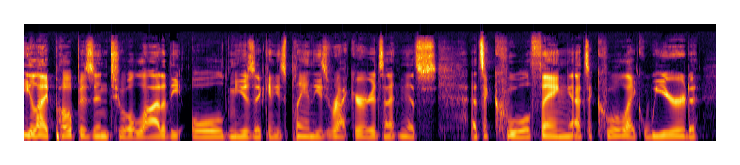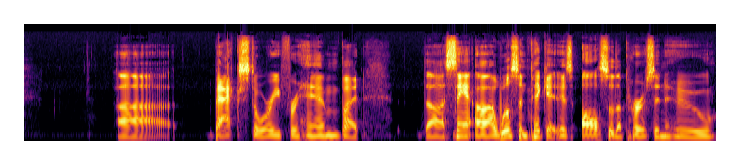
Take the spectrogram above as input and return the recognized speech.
Eli Pope is into a lot of the old music and he's playing these records, and I think that's that's a cool thing. That's a cool like weird uh, backstory for him. But uh, Sam, uh, Wilson Pickett is also the person who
